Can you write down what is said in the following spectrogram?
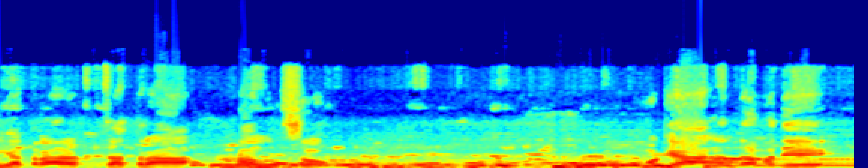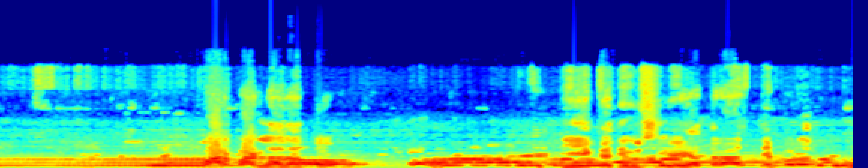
यात्रा जत्रा हा उत्सव मोठ्या आनंदामध्ये पार पाडला जातो. एक दिवसीय यात्रा असते परंतु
